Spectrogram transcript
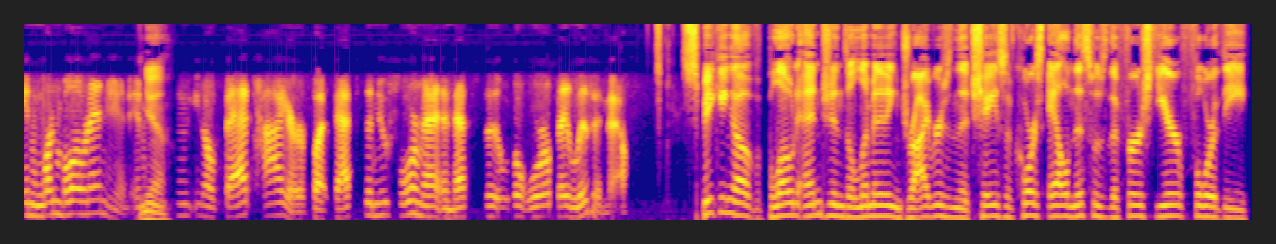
in one blown engine, in yeah. you know bad tire. But that's the new format, and that's the the world they live in now. Speaking of blown engines eliminating drivers in the chase, of course, Alan, this was the first year for the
